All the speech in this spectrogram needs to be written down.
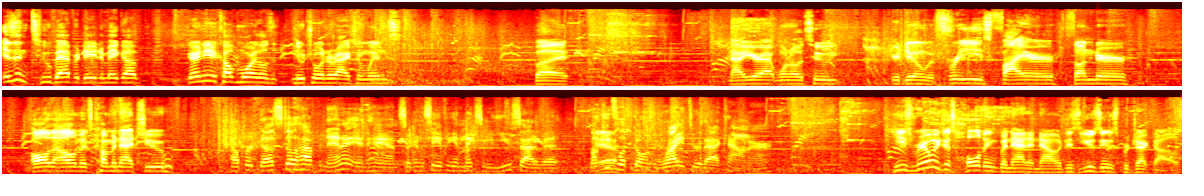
isn't too bad for Diddy to make up. Gonna need a couple more of those neutral interaction wins. But now you're at 102. You're dealing with freeze, fire, thunder, all the elements coming at you. HelpR does still have Banana in hand, so we're going to see if he can make some use out of it. Monkey Yeah. Flip going right through that counter. He's really just holding Banana now and just using his projectiles.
